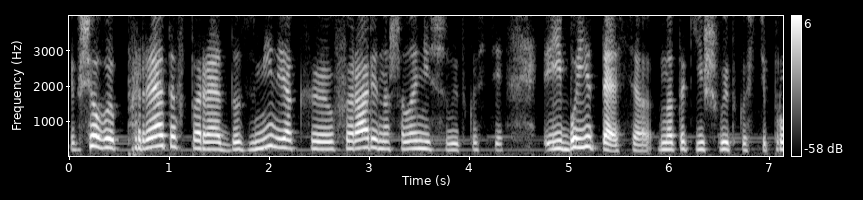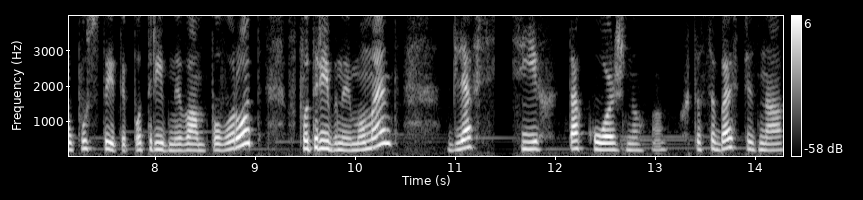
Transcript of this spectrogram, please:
якщо ви прете вперед до змін, як е, Феррарі на шаленій швидкості, і боїтеся на такій швидкості пропустити потрібний вам поворот в потрібний момент для всіх та кожного, хто себе впізнав.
